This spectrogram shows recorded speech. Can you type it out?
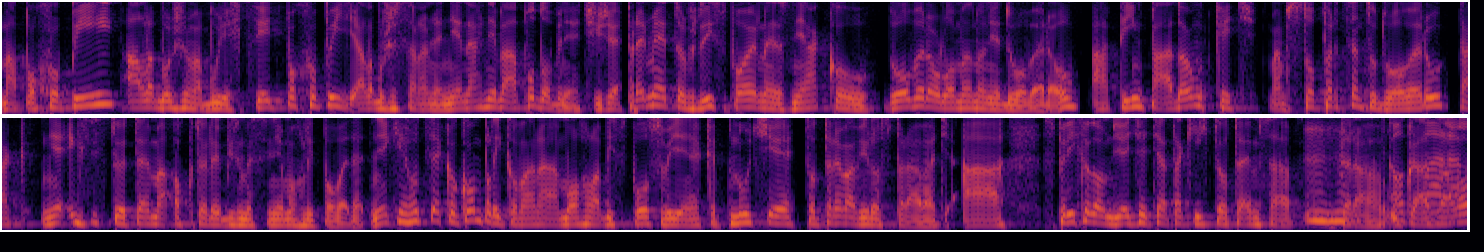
ma pochopí, alebo že ma bude chcieť pochopiť, alebo že sa na mňa nenahnevá a podobne. Čiže pre mňa je to vždy spojené s nejakou dôverou lomeno nedôverou a tým pádom, keď mám 100% dôveru, tak neexistuje téma, o ktorej by sme si nemohli povedať. Niekedy hoci ako komplikovaná, mohla by spôsobiť nejaké pnutie, to treba vyrozprávať. A s príchodom dieťaťa takýchto tém sa mm-hmm, teda ukázalo.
